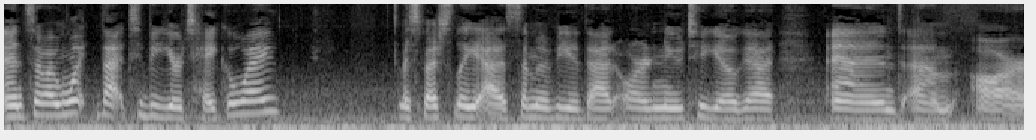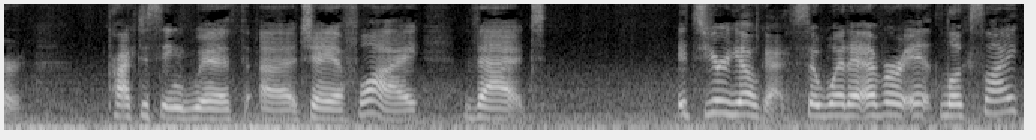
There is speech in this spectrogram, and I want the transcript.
And so I want that to be your takeaway, especially as some of you that are new to yoga and um, are practicing with uh, JFY, that it's your yoga. So, whatever it looks like,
